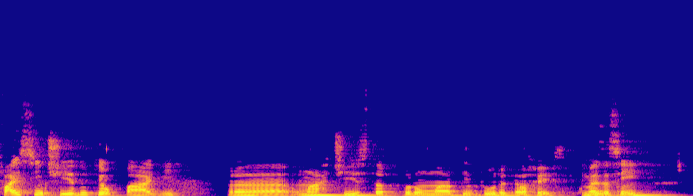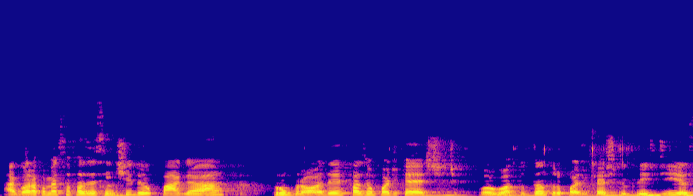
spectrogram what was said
faz sentido que eu pague para uma artista por uma pintura que ela fez. Mas assim, agora começa a fazer sentido eu pagar para um brother fazer um podcast. Tipo, eu gosto tanto do podcast do Cris Dias,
